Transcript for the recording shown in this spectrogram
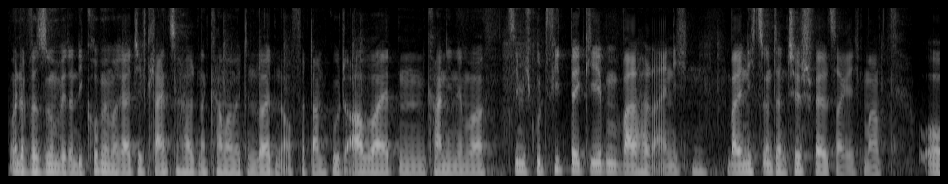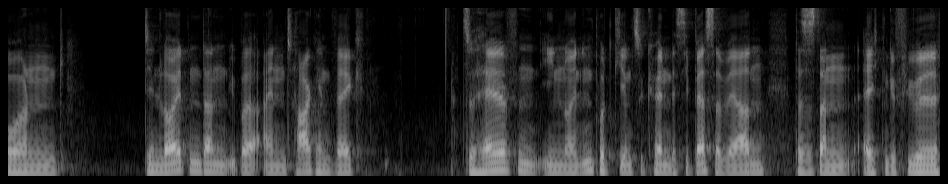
Und da versuchen wir dann die Gruppe immer relativ klein zu halten. Dann kann man mit den Leuten auch verdammt gut arbeiten, kann ihnen immer ziemlich gut Feedback geben, weil halt eigentlich, weil nichts unter den Tisch fällt, sage ich mal. Und den Leuten dann über einen Tag hinweg zu helfen, ihnen neuen Input geben zu können, dass sie besser werden, das ist dann echt ein Gefühl,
